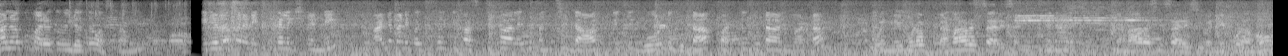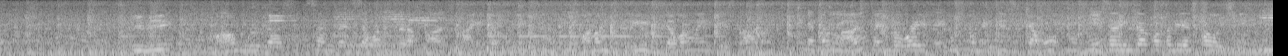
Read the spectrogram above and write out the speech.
ఆ లోపు మరొక వీడియోతో వస్తాము. వీడియోలో మన నెక్స్ట్ కలెక్షన్ అండి. అంటే మనకి వచ్చేసరికి ఫస్ట్ ఆఫ్ ఆల్ అయితే మంచి డార్క్ విత్ గోల్డ్ బుట్ట పట్టు బుట్ట అన్నమాట. ఇవన్నీ కూడా బెనారస్ శారీస్ అండి. బెనారసి. బెనారసీ శారీస్ ఇవన్నీ కూడాను. ఇవి మామూలుగా సిక్స్ హండ్రెడ్ సెవెన్ హండ్రెడ్ అమ్మాల్సిన ఐటమ్ని మనం త్రీ డబల్ నైన్కి ఇస్తాం డబల్ నైన్ లాస్ట్ టైంలో కూడా ఈ ఐటమ్స్ కొన్ని డిజైన్స్ ఇచ్చాము. ఈసారి ఇంకా కొత్త డిజైన్స్ కూడా వచ్చినాయి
